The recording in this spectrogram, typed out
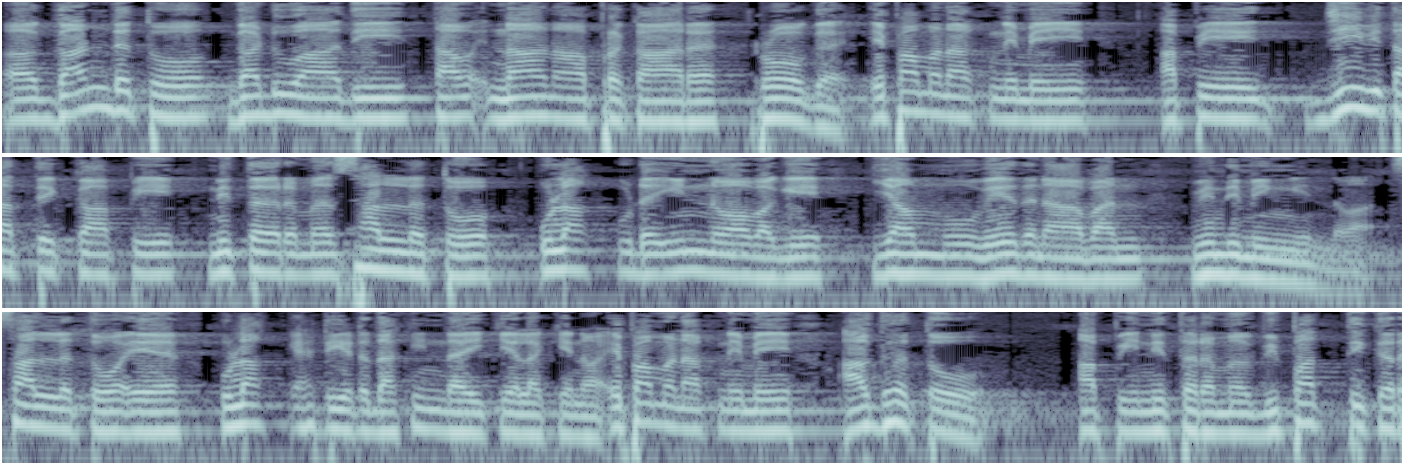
ගණ්ඩතෝ ගඩු ආදී තව নানা ප්‍රකාර රෝග. එපමණක් නෙමෙයි අපේ ජීවිතත් එක්ක අපි නිතරම සල්ලතෝ උලක් උඩ ඉන්නවා වගේ යම් වූ වේදනාවන් විඳිමින් ඉන්නවා. සල්ලතෝ එය උලක් ඇටියට දකින්නයි කියලා කියනවා. එපමණක් නෙමේ අගතෝ අපි නිතරම විපත්තිකර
